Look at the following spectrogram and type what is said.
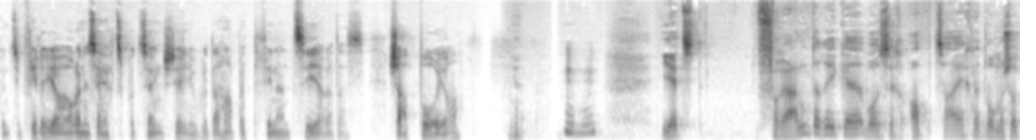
Und seit vielen Jahren eine 60% Stelle Jugendarbeit finanzieren. Das Chapeau, ja. ja. Mhm. Jetzt Veränderungen, die sich abzeichnen, wo wir schon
